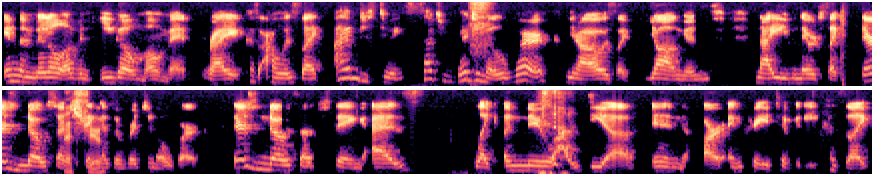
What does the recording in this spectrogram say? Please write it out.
in the middle of an ego moment, right? Because I was like, I'm just doing such original work. You know, I was like young and naive, and they were just like, there's no such That's thing true. as original work. There's no such thing as like a new idea in art and creativity because like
